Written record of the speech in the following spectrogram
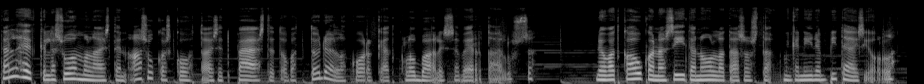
Tällä hetkellä suomalaisten asukaskohtaiset päästöt ovat todella korkeat globaalissa vertailussa. Ne ovat kaukana siitä nollatasosta, mikä niiden pitäisi olla –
